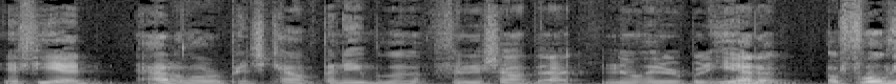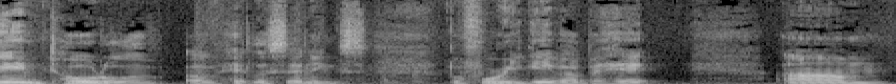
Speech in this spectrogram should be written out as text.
if he had had a lower pitch count been able to finish out that no hitter but he had a, a full game total of, of hitless innings before he gave up a hit. Um,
